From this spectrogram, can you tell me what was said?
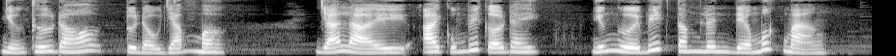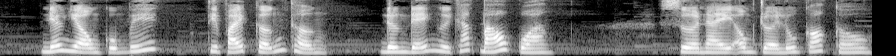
Những thứ đó tôi đâu dám mơ. Giả lại ai cũng biết ở đây Những người biết tâm linh đều mất mạng. Nếu như ông cũng biết Thì phải cẩn thận Đừng để người khác báo quan. Xưa này ông trời luôn có câu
